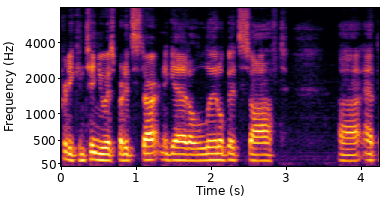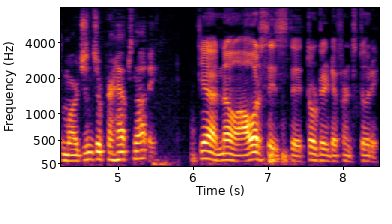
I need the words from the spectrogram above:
pretty continuous, but it's starting to get a little bit soft uh, at the margins, or perhaps naughty. Yeah, no, ours is a totally different story.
